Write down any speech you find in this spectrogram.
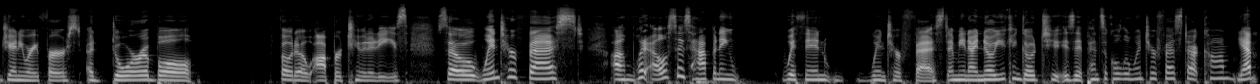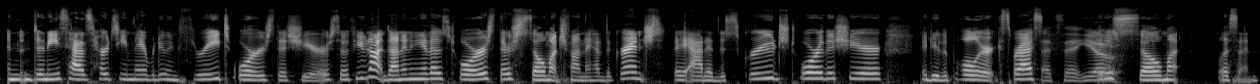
January 1st. Adorable photo opportunities. So Winterfest. Um, what else is happening within Winterfest? I mean, I know you can go to is it PensacolaWinterfest.com? Yep. And Denise has her team. They were doing three tours this year. So if you've not done any of those tours, they're so much fun. They have the Grinch. They added the Scrooge tour this year. They do the Polar Express. That's it. It Yeah. is so much. Listen,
